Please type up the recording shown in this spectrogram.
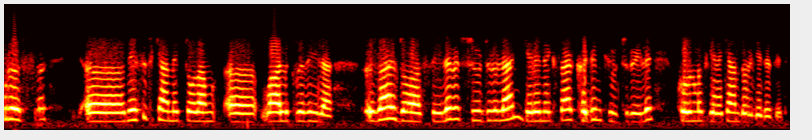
Burası e, nesli tükenmekte olan e, varlıklarıyla, özel doğasıyla ve sürdürülen geleneksel kadim kültürüyle korunması gereken bölgedir dedik.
